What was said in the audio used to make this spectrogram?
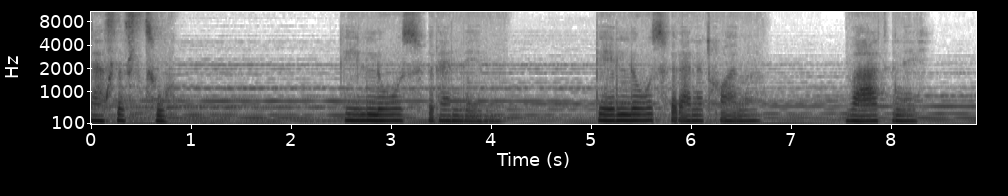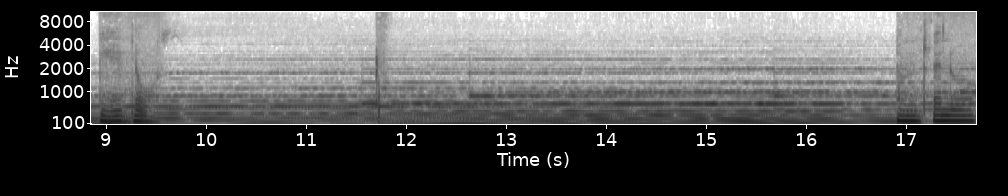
Lass es zu. Geh los für dein Leben. Geh los für deine Träume. Warte nicht. Geh los. Und wenn du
